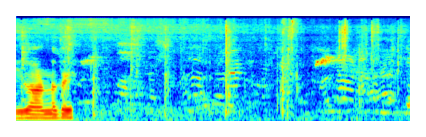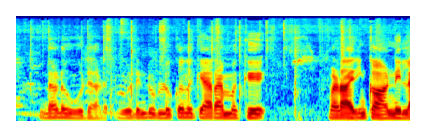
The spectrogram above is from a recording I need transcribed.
ഈ കാണുന്നത് എന്താണ് വീടുകൾ വീടിന്റെ ഉള്ളിലേക്ക് ഒന്ന് കയറാൻ നമുക്ക് ഇവിടെ ആരും കാണുന്നില്ല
